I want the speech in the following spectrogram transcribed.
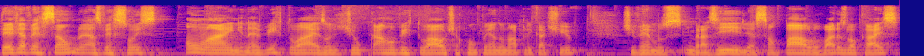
Teve a versão, né, as versões online, né, virtuais, onde tinha o carro virtual te acompanhando no aplicativo. Tivemos em Brasília, São Paulo, vários locais.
